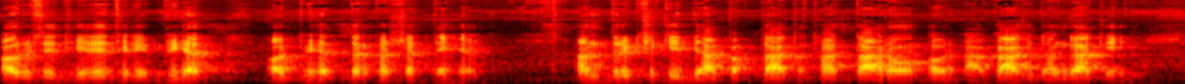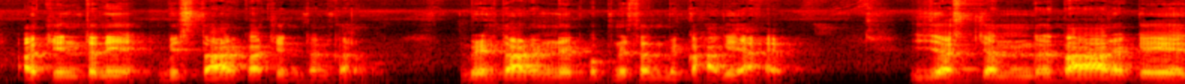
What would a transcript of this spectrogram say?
और उसे धीरे धीरे बृहत और बृहत्तर कर सकते हैं। अंतरिक्ष की व्यापकता तथा तारों और आकाश गंगा के अचिंतनीय विस्तार का चिंतन करो। बृहदारण्य उपनिषद में कहा गया है। यश्चंद्र तारके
